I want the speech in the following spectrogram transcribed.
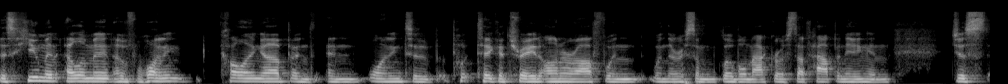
this human element of wanting calling up and and wanting to put take a trade on or off when when there was some global macro stuff happening and just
